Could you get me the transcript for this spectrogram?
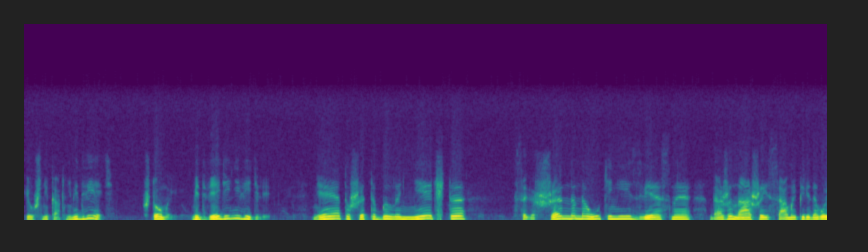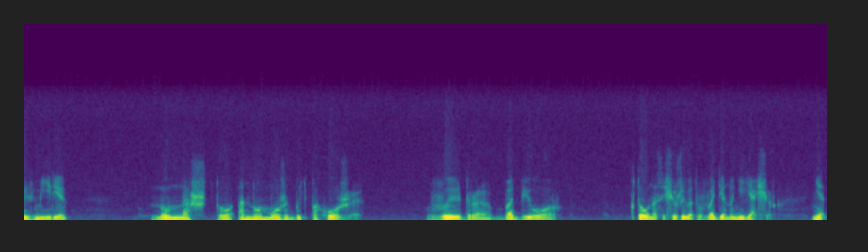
И уж никак не медведь. Что мы, медведей не видели? Нет уж, это было нечто совершенно науке неизвестное, даже нашей, самой передовой в мире. Ну на что оно может быть похоже? Выдра, бобер. Кто у нас еще живет в воде, но не ящер? Нет,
